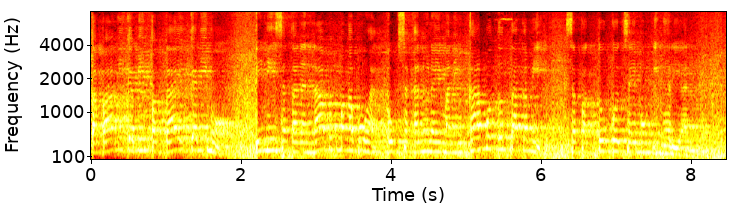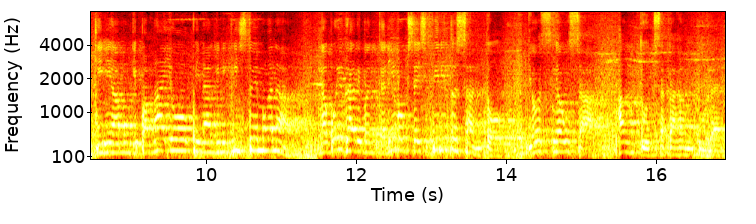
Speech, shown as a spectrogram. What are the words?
Tabangi kami pagdaig kanimo tanan namong mga buhat ug sa kanunay maningkamot unta kami sa pagtukod sa imong gingharian kini among gipangayo pinagi ni Kristo imong anak. Nga buhi gariban kanimog sa Espiritu Santo Dios nga usa hangtod sa kahangturan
